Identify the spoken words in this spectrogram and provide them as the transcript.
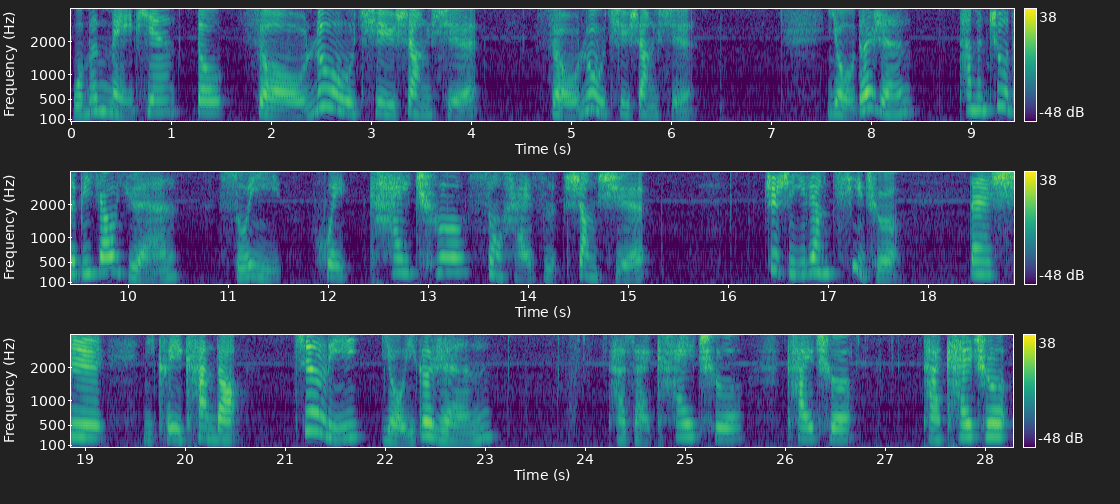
我们每天都走路去上学。走路去上学。有的人，他们住的比较远。所以会开车送孩子上学。这是一辆汽车，但是你可以看到，这里有一个人，他在开车，开车，他开车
